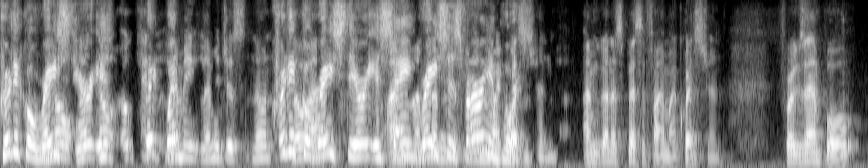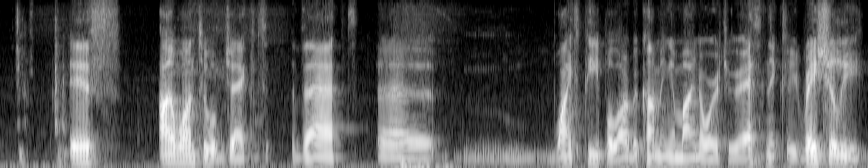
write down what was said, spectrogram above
Critical race no, theory no, is. Okay, wait, let me let me just no. Critical no, race theory is saying I'm, I'm race is very important. Question. I'm going to specify my question. For example, if I want to object that uh, white people are becoming a minority, ethnically, racially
